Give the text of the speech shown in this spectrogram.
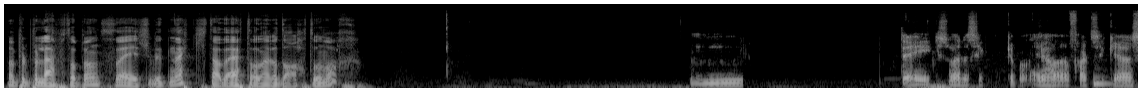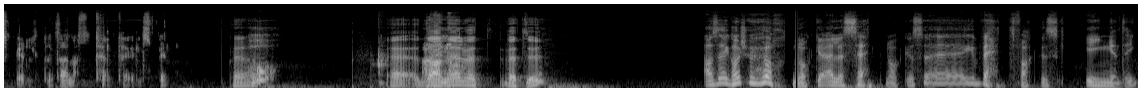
For eksempel på laptopen så er jeg ikke blitt nekta det etter den datoen var. Mm, Det er jeg ikke så veldig sikker på. Jeg har faktisk ikke spilt et eneste Telltale-spill. Ja. Eh, Daniel, vet, vet du? Altså, jeg har ikke hørt noe eller sett noe, så jeg vet faktisk ingenting.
